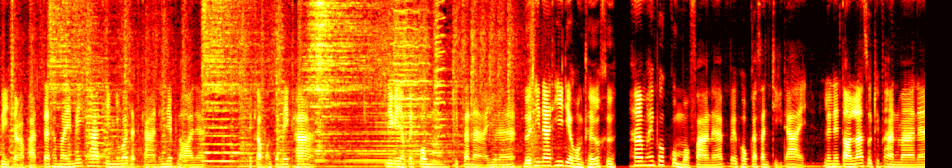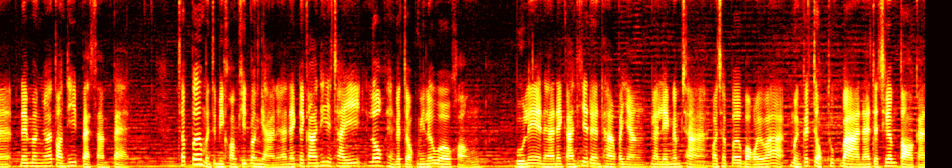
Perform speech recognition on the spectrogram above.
สี่จักรพรรดิแต่ทำไมไม่ฆ่าทิ้งหรือว่าจัดการให้เรียบร้อยนะแต่กลับบอกจะไม่ฆ่า นี่ก็ยังเป็นปมปริศนาอยู่นะ โดยที่หน้าที่เดียวของเธอก็คือ ห้ามให้พวกกลุ่มหมวกฟางนะ ไปพบกับซันจิได้ และในตอนล่าสุดที่ผ่านมานะ ในมังงะตอนที่ 838ชัปเปอร์เหมือนจะมีความคิดบางอย่างนะในในการที่จะใช้โลกแห่งกระจกมิเลอร์เวิลด์ของบูเล่นะฮะในการที่จะเดินทางไปยังงานเลี้ยงน้ำชา เพราะชัปเปอร์บอกไว้ว่าเหมือนกระจกทุกบานนะจะเชื่อมต่อกัน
